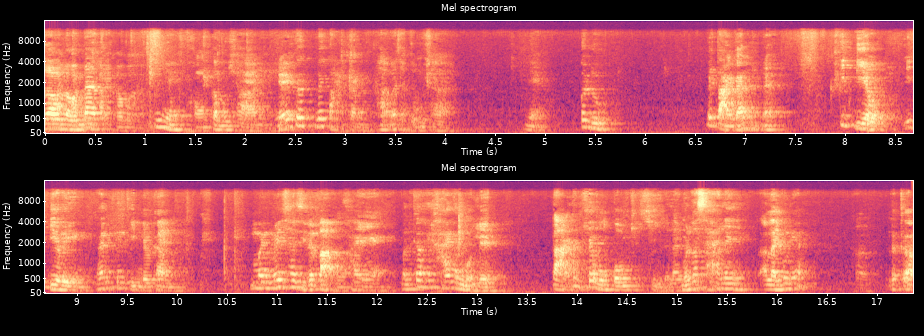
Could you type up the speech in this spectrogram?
เราเราความได้ไทยเข้ามา นี่ไงของกัมพูชาเนี่ยเฮ้ยก็ไม่ต่างกันพระมาจากกัมพูชา เนี่ยก็ดู ไม่ต่างกันนะนิดเดียวนิดเดียวเองนั่นคือสิ่งเดียวกัน มันไม่ใช่ศิลปะของใครไงมันก็คล้ายๆกันหมดเลย ต่างกันแค่วงกลมขีดๆอะไรเหมันก็สาเลยอะไรพวกเนี้ยครับ แล้วก็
